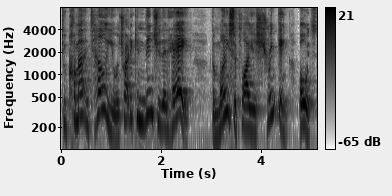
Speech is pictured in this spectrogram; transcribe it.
to come out and tell you or try to convince you that, hey, the money supply is shrinking. Oh, it's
